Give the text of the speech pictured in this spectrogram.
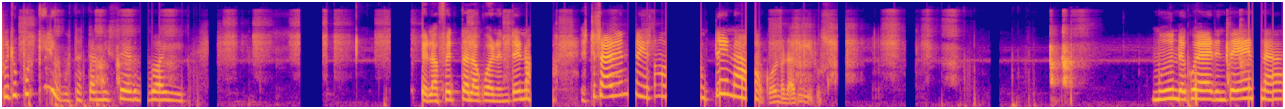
Pero ¿por qué le gusta estar mi cerdo ahí? Que le afecta la cuarentena. Estoy adentro y estamos en cuarentena. Coronavirus. Mundo de cuarentena.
